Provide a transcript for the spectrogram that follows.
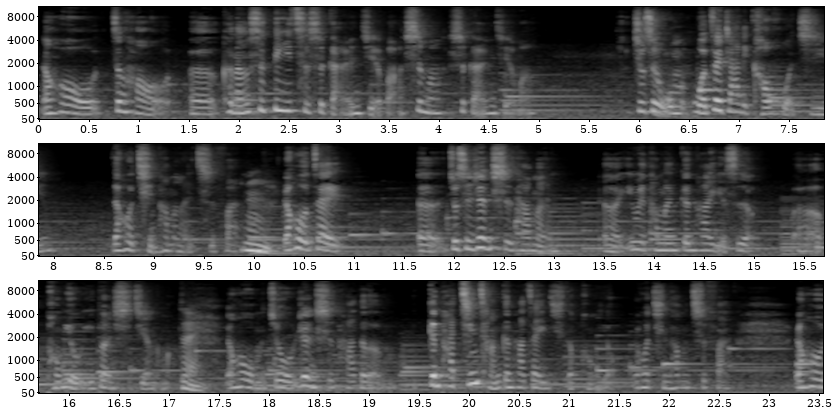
然后正好呃，可能是第一次是感恩节吧？是吗？是感恩节吗？就是我们我在家里烤火鸡，然后请他们来吃饭。嗯，然后再呃，就是认识他们，呃，因为他们跟他也是呃朋友一段时间了嘛，对，然后我们就认识他的，跟他经常跟他在一起的朋友，然后请他们吃饭，然后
